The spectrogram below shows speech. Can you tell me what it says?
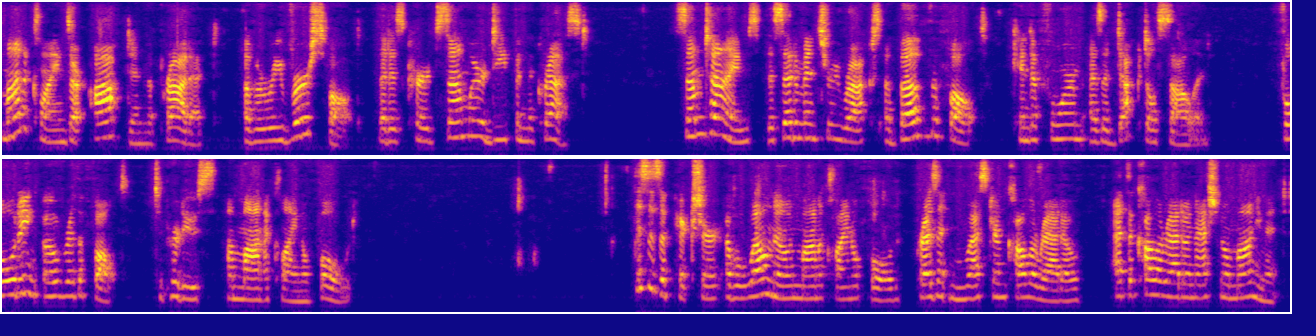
Monoclines are often the product of a reverse fault that has occurred somewhere deep in the crust. Sometimes the sedimentary rocks above the fault can deform as a ductile solid, folding over the fault to produce a monoclinal fold. This is a picture of a well-known monoclinal fold present in western Colorado at the Colorado National Monument.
